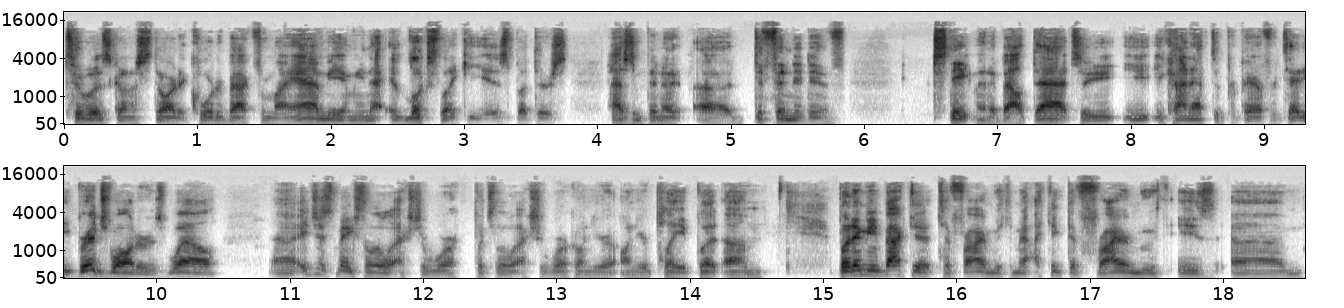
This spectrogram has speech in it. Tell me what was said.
Tua is going to start at quarterback for Miami. I mean, it looks like he is, but there's hasn't been a, a definitive statement about that. So you, you, you kind of have to prepare for Teddy Bridgewater as well. Uh, it just makes a little extra work, puts a little extra work on your on your plate. But um, but I mean, back to to Freiermuth. I, mean, I think that Freiermuth is um,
